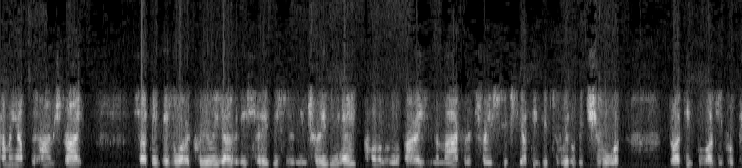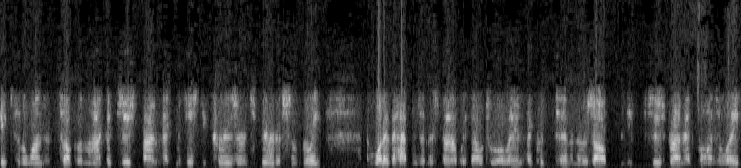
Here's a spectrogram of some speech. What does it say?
coming up the home straight? So I think there's a lot of queries over this heat. This is an intriguing heat. Honolulu Bay's in the market at 360. I think it's a little bit short, but I think the logical picks are the ones at the top of the market: Zeus Bromac, Majestic Cruiser, and Spirit of St. Louis. And whatever happens at the start with Alta Orlando they could determine the result. If Zeus Bromac finds a lead,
